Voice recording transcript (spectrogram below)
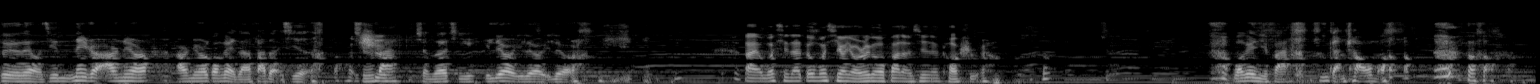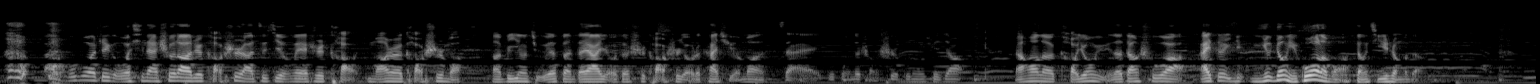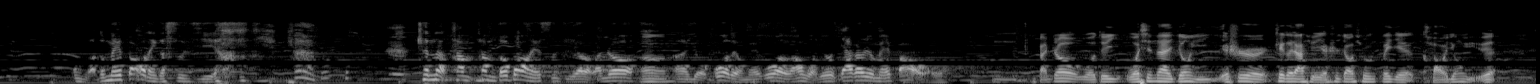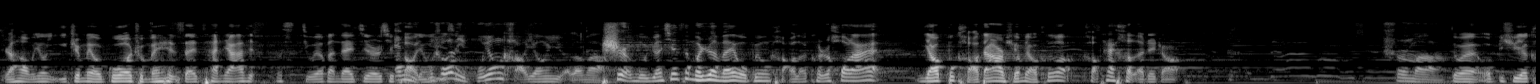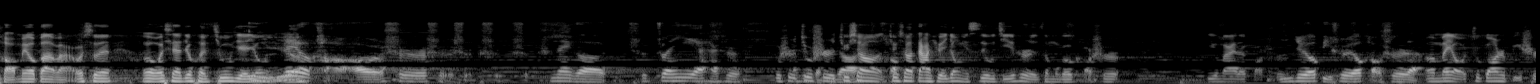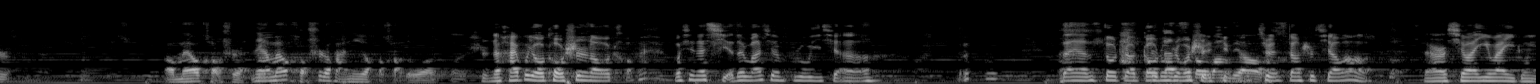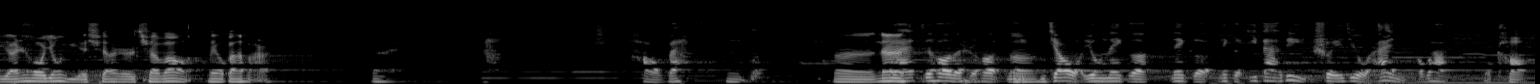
对对对，我记得那阵二妞二妞光给咱发短信，群发选择题一溜一溜一溜。哎，我现在多么希望有人给我发短信考试。我给你发，你敢抄吗？不过这个，我现在说到这考试啊，最近我也是考忙着考试嘛啊，毕竟九月份大家有的是考试，有的开学嘛，在不同的城市、不同学校。然后呢，考英语的当初啊，哎，对你你英语过了吗？等级什么的？我都没报那个四级，真的，他们他们都报那四级了，完之后，嗯，呃，有过的有没过的，完我就压根就没报，我就。嗯，反正我对我现在英语也是这个大学也是要求非得考英语，然后我英语一直没有过，准备再参加去九月份再接着去考英语。你说你不用考英语了吗？是我原先这么认为，我不用考了。可是后来你要不考，大二选不了科，考太狠了这招。是吗？对，我必须也考，没有办法。我所以呃，我现在就很纠结英语。那个考是是是是是是那个是专业还是？不是，就是就像就像大学英语四六级似的这么个考试，U I 的考试。你就有笔试有考试的？呃，没有，就光是笔试。哦，没有考试。那要没有考试的话，那就好好多了。嗯，是，那还不有考试呢？我靠，我现在写的完全不如以前。啊。大家都知道高中什么水平，对，当时全忘了。但是学完一万一种语言之后，英语也全是全忘了，没有办法了。唉。好吧，嗯，嗯，那最后的时候，你你教我用那个那个那个意大利语说一句我爱你，好不好？我靠，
